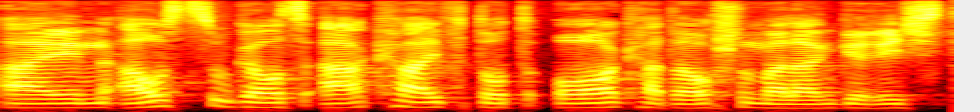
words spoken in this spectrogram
ein Auszug aus archive.org hat auch schon mal ein Gericht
